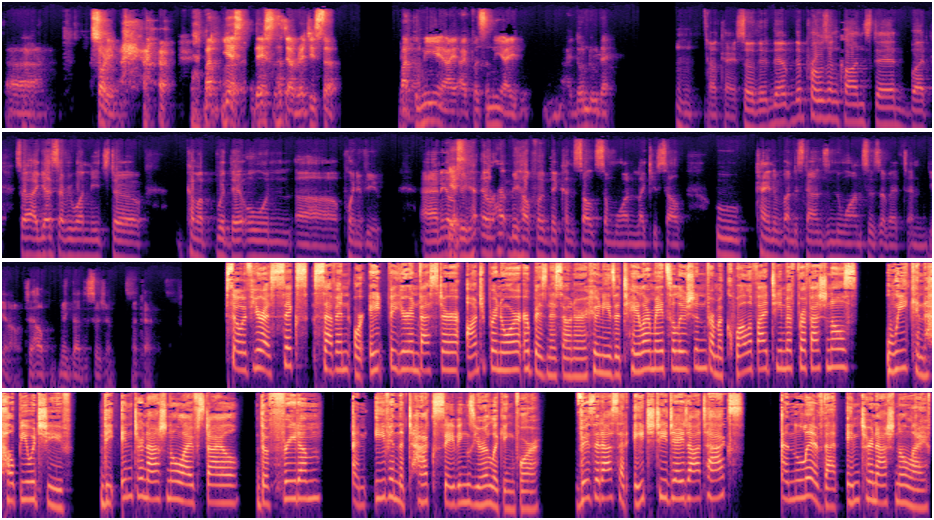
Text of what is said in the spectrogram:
uh, sorry but yes there's such a register but yeah. to me I, I personally i i don't do that mm-hmm. okay so the, the the pros and cons did but so i guess everyone needs to come up with their own uh, point of view. And it'll, yes. be, it'll be helpful if they consult someone like yourself who kind of understands the nuances of it and, you know, to help make that decision. Okay. So if you're a six, seven, or eight figure investor, entrepreneur, or business owner who needs a tailor made solution from a qualified team of professionals, we can help you achieve the international lifestyle, the freedom, and even the tax savings you're looking for. Visit us at htj.tax and live that international life.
